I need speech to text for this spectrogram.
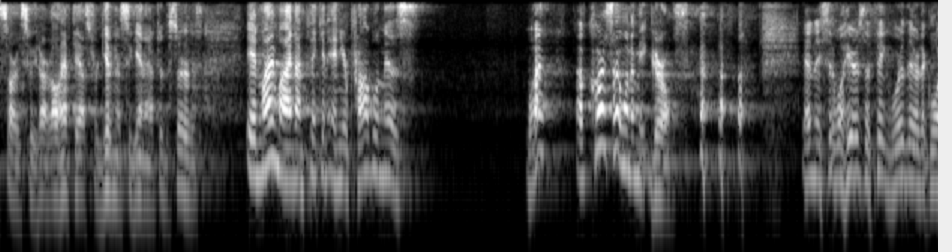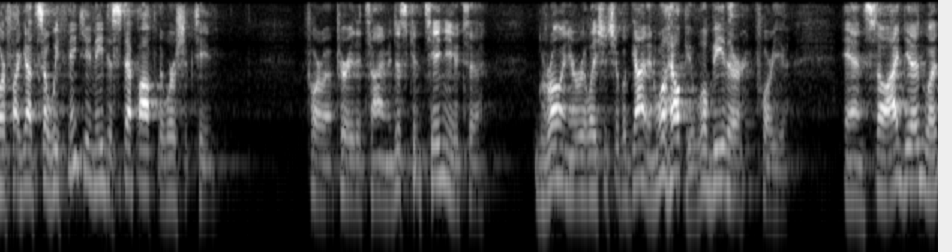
sorry, sweetheart, I'll have to ask forgiveness again after the service. In my mind, I'm thinking, and your problem is what? Of course I want to meet girls. and they said, well, here's the thing we're there to glorify God. So we think you need to step off the worship team for a period of time and just continue to grow in your relationship with God, and we'll help you. We'll be there for you. And so I did what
